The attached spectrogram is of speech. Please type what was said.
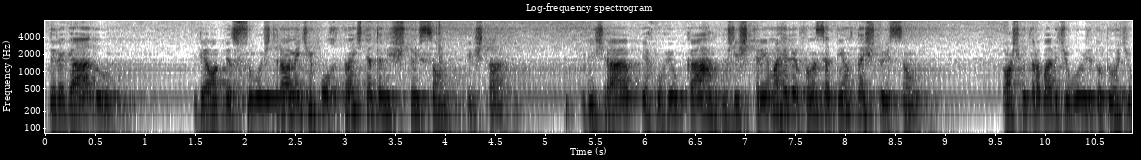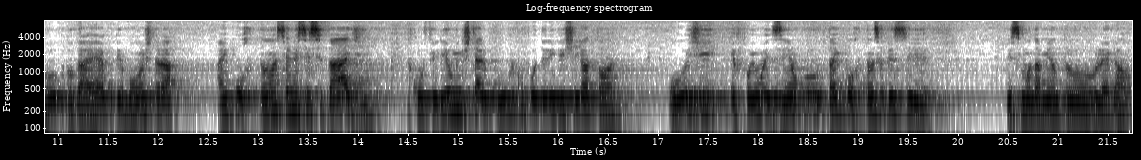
O delegado ele é uma pessoa extremamente importante dentro da instituição que ele está. Ele já percorreu cargos de extrema relevância dentro da instituição. Eu acho que o trabalho de hoje, do doutor Diogo, do GAECO, demonstra a importância e a necessidade de conferir ao Ministério Público o poder investigatório. Hoje foi um exemplo da importância desse, desse mandamento legal.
